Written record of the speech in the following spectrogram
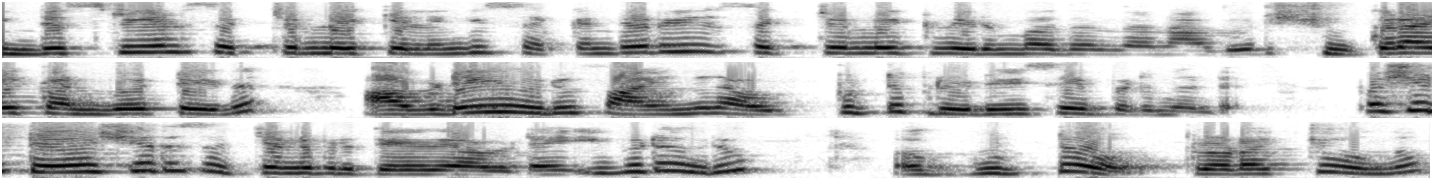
ഇൻഡസ്ട്രിയൽ സെക്ടറിലേക്ക് അല്ലെങ്കിൽ സെക്കൻഡറി സെക്ടറിലേക്ക് വരുമ്പോൾ അതെന്താണ് അതൊരു ഷുഗർ ആയി കൺവേർട്ട് ചെയ്ത് അവിടെ ഒരു ഫൈനൽ ഔട്ട്പുട്ട് പ്രൊഡ്യൂസ് ചെയ്യപ്പെടുന്നുണ്ട്. പക്ഷെ ടേഷ്യറി സെക്ടറിന്റെ പ്രത്യേകത ആവട്ടെ ഇവിടെ ഒരു ഗുഡോ പ്രൊഡക്റ്റോ ഒന്നും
